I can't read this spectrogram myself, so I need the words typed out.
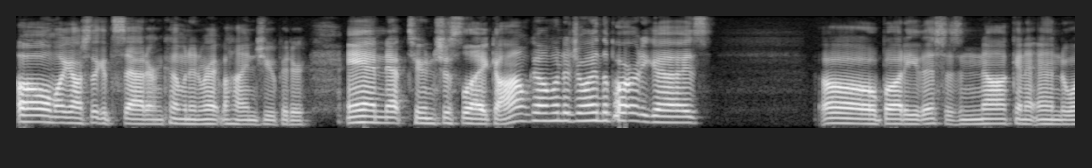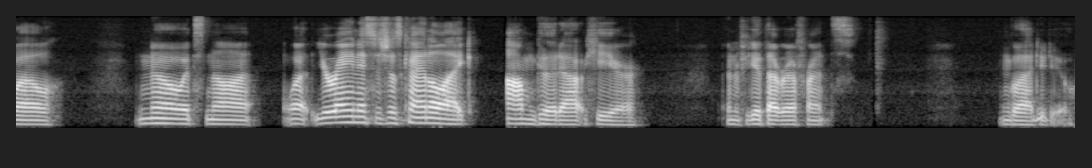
Oh my gosh, look at Saturn coming in right behind Jupiter. And Neptune's just like, I'm coming to join the party, guys. Oh, buddy, this is not going to end well. No, it's not. What Uranus is just kind of like, I'm good out here. And if you get that reference, I'm glad you do.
